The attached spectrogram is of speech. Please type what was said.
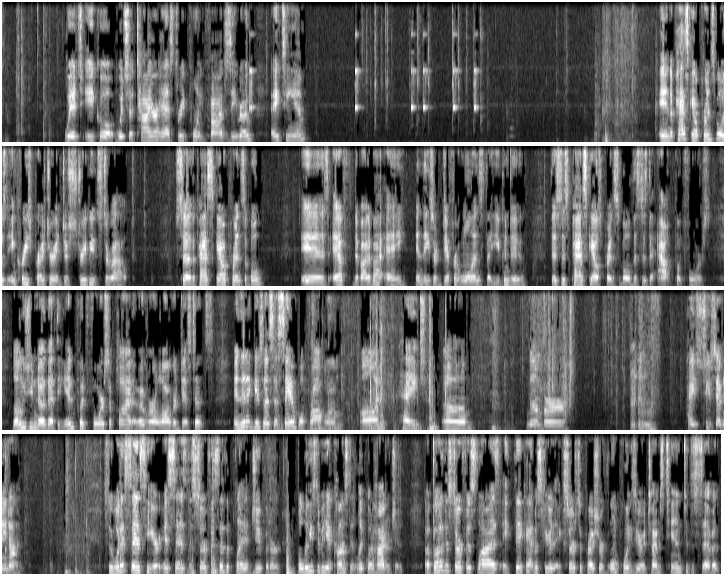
which equal which a tire has 3.50 atm. And the Pascal principle is the increased pressure it distributes throughout. So the Pascal principle is F divided by A, and these are different ones that you can do. This is Pascal's principle. This is the output force. Long as you know that the input force applied over a longer distance. And then it gives us a sample problem on page um, number page 279. So what it says here, it says the surface of the planet Jupiter, believes to be a constant liquid hydrogen. Above the surface lies a thick atmosphere that exerts a pressure of 1.0 times 10 to the 7th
